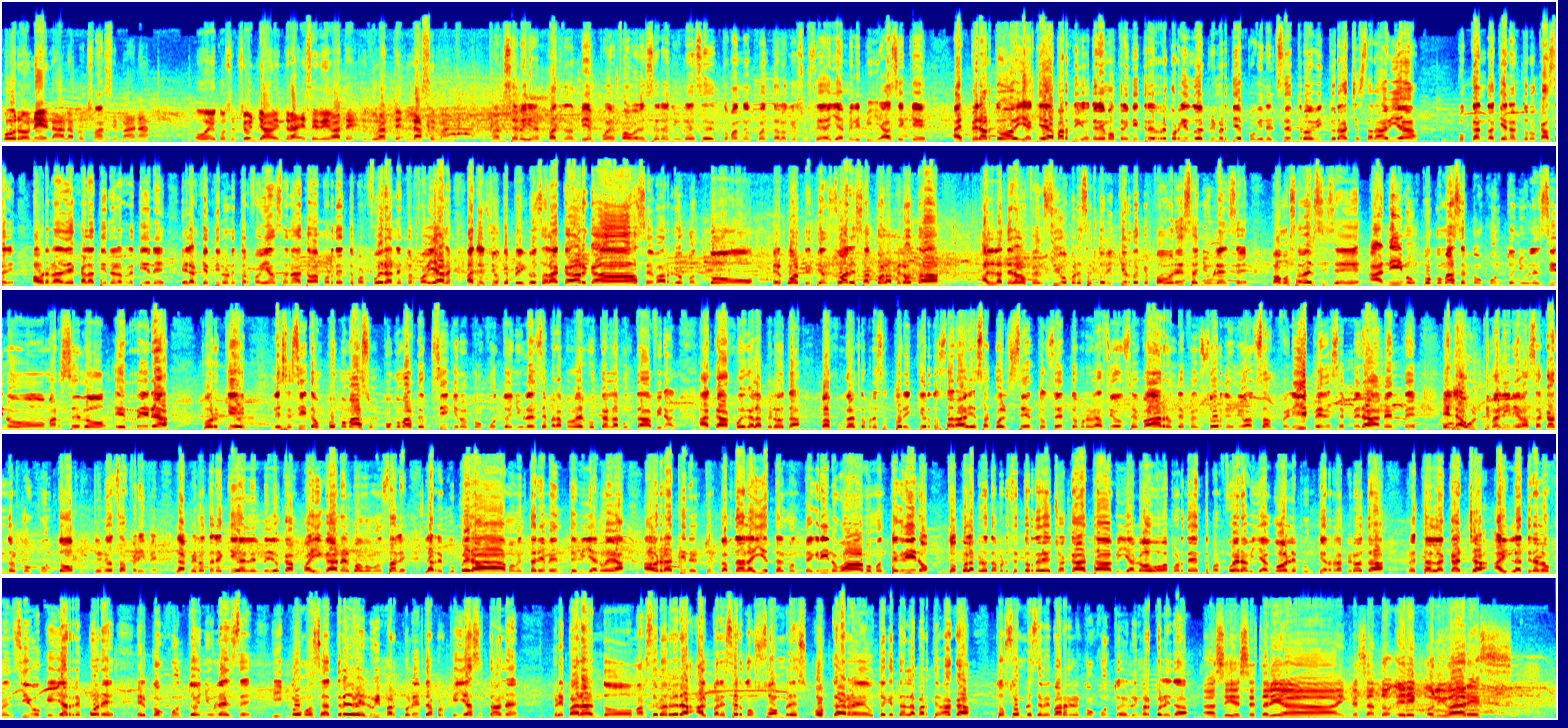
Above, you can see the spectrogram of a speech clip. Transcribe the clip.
Coronel ¿ah? la próxima semana. O en Concepción ya vendrá ese debate durante la semana. Marcelo y el empate también puede favorecer a Ñublense tomando en cuenta lo que sucede allá en Melipilla. Así que a esperar todavía. Queda partido. Tenemos 33 recorriendo el primer tiempo. Viene el centro de Víctor H. Sarabia. Buscando aquí en Arturo Cáceres. Ahora la deja, la tiene, la retiene el argentino Néstor Fabián Zanata. Va por dentro, por fuera. Néstor Fabián. Atención que peligrosa la carga. Se barrió con todo. El jugador Cristian Suárez sacó la pelota al lateral ofensivo por el sector izquierdo que favorece a Ñublense. Vamos a ver si se anima un poco más el conjunto ñublencino Marcelo Herrera, porque necesita un poco más, un poco más de oxígeno el conjunto de Ñublense para poder buscar la puntada final. Acá juega la pelota, va jugando por el sector izquierdo Sarabia, sacó el centro, centro, aprobación, se barra un defensor de Unión San Felipe, desesperadamente en la última línea va sacando el conjunto de Unión San Felipe. La pelota le queda en el medio campo, ahí gana el Guago González, la recupera momentáneamente Villanueva, ahora la tiene el Turco Abdala, ahí está el Montegrino, vamos Montegrino, tocó la pelota por el sector derecho, acá está Villalobos, va por dentro, por fuera, Villagol, le puntearon la pelota, no está en la cancha, hay lateral ofensivo que ya repone el conjunto de Ñublense. Y cómo se atreve Luis Marcoleta porque ya se están preparando Marcelo Herrera, al parecer dos hombres, Oscar, eh, usted que está en la parte baja, dos hombres se preparan en el conjunto de Luis Marcoleta. Así es, estaría ingresando Eric Olivares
